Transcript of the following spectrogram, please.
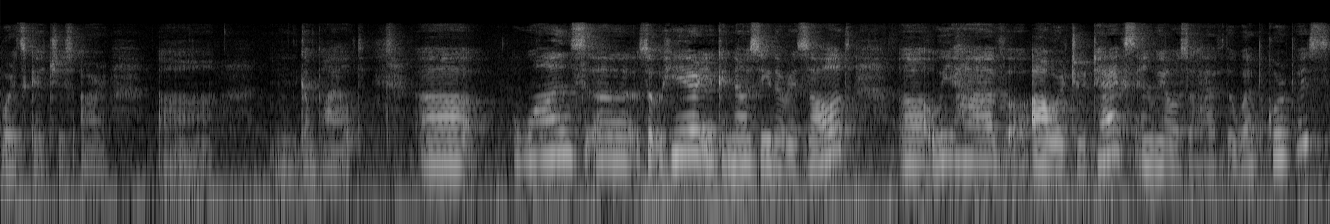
word sketches are mm, compiled once uh, so here you can now see the result. Uh, we have uh, our two texts and we also have the web corpus.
